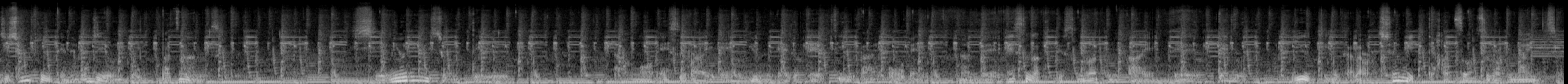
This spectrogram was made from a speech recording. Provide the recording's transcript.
辞書引いてね文字読んで一発なんですよね。シミュレーションっていう SYAULATION なんで S が来てその後に IAMU って言うから趣味って発音するわけないんですよ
